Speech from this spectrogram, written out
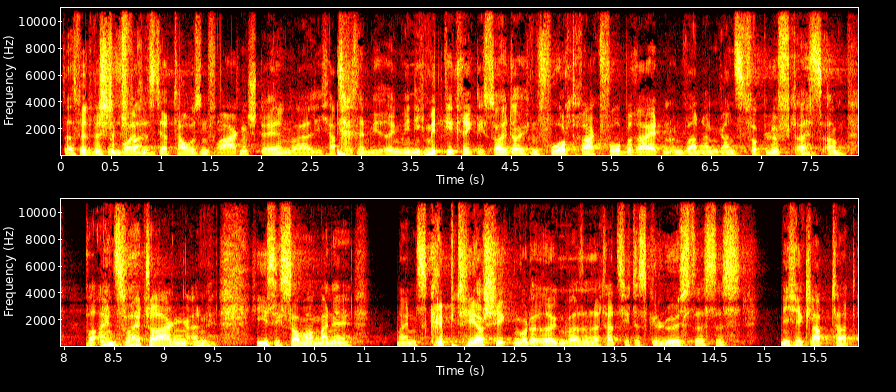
das wird bestimmt spannend. Du wolltest spannend. ja tausend Fragen stellen, weil ich habe das nämlich irgendwie nicht mitgekriegt. Ich sollte euch einen Vortrag vorbereiten und war dann ganz verblüfft, als am vor ein, zwei Tagen an, hieß, ich soll mal meine, mein Skript herschicken oder irgendwas. Und dann hat sich das gelöst, dass das nicht geklappt hat.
